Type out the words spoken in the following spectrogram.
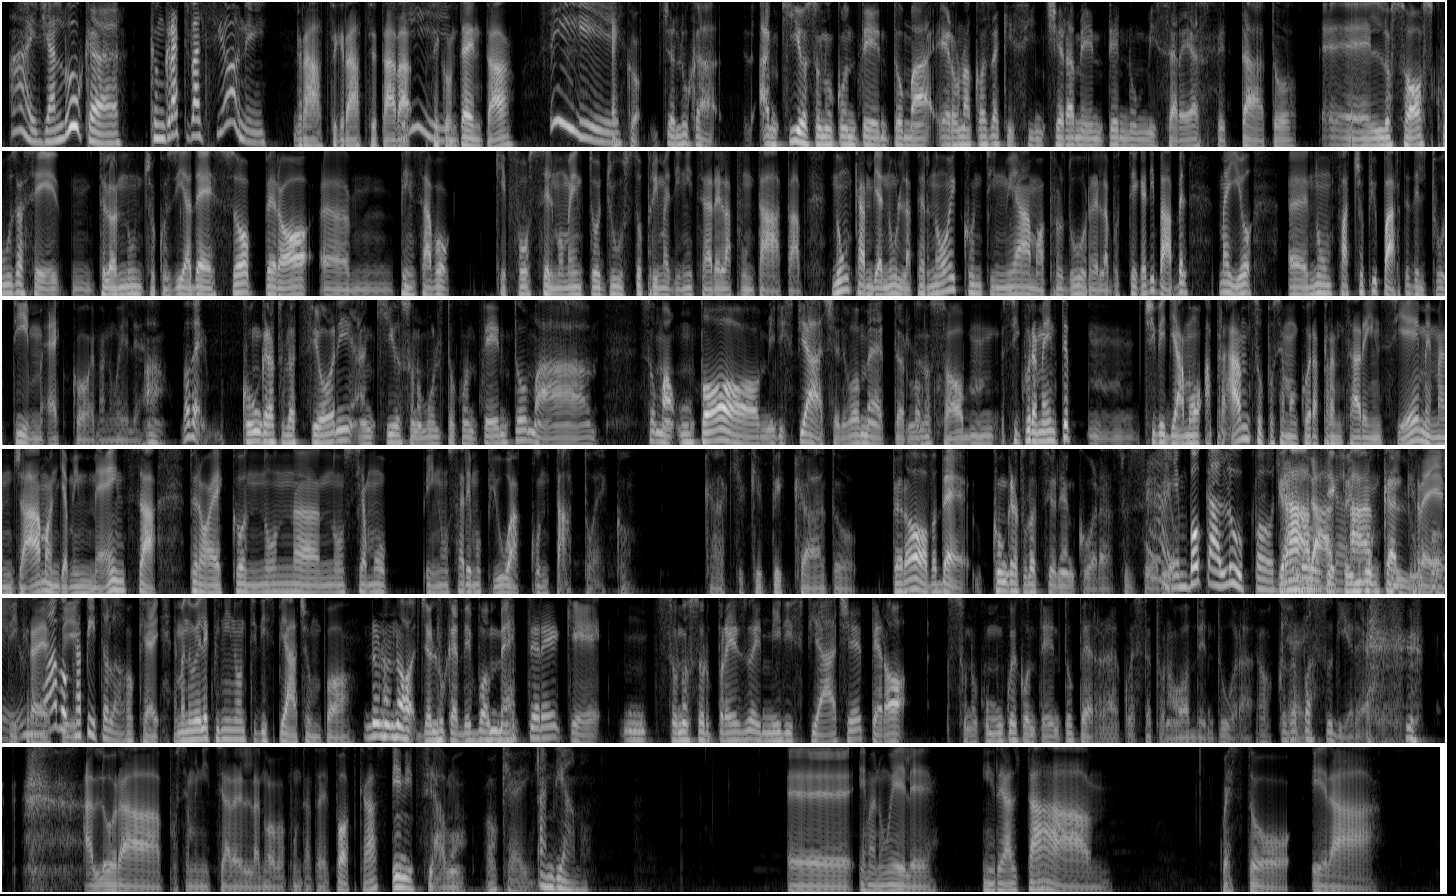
Ah, Gianluca, congratulazioni. Grazie, grazie Tara. Sì. Sei contenta? Sì. Ecco, Gianluca, anch'io sono contento, ma era una cosa che sinceramente non mi sarei aspettato. Eh, lo so, scusa se mm, te lo annuncio così adesso, però ehm, pensavo che fosse il momento giusto prima di iniziare la puntata. Non cambia nulla per noi, continuiamo a produrre la bottega di Babbel, ma io eh, non faccio più parte del tuo team, ecco Emanuele. Ah, vabbè, congratulazioni, anch'io sono molto contento, ma insomma un po' mi dispiace, devo ammetterlo. Lo so, mm, sicuramente mm, ci vediamo a pranzo, possiamo ancora pranzare insieme, mangiamo, andiamo in mensa, però ecco, non, non siamo e non saremo più a contatto, ecco. Cacchio, che peccato. Però vabbè, congratulazioni ancora, sul serio. Ah, in bocca al lupo. Grazie, Gianluca. Esatto, in anzi, bocca al lupo. crepi, Un crepi. nuovo capitolo. Ok, Emanuele, quindi non ti dispiace un po'? No, no, no, Gianluca, devo ammettere che mh, sono sorpreso e mi dispiace, però sono comunque contento per questa tua nuova avventura. Ok. Cosa posso dire? Allora possiamo iniziare la nuova puntata del podcast? Iniziamo. Ok. Andiamo. Eh, Emanuele, in realtà questo era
